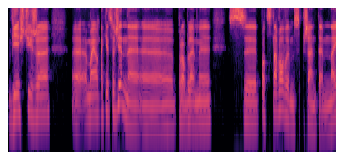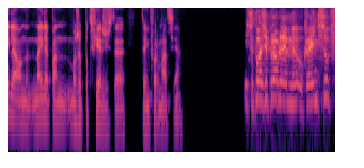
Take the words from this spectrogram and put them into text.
wieści, że e, mają takie codzienne problemy z podstawowym sprzętem. Na ile, on, na ile pan może potwierdzić te, te informacje? Jest to poważny problem Ukraińców.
